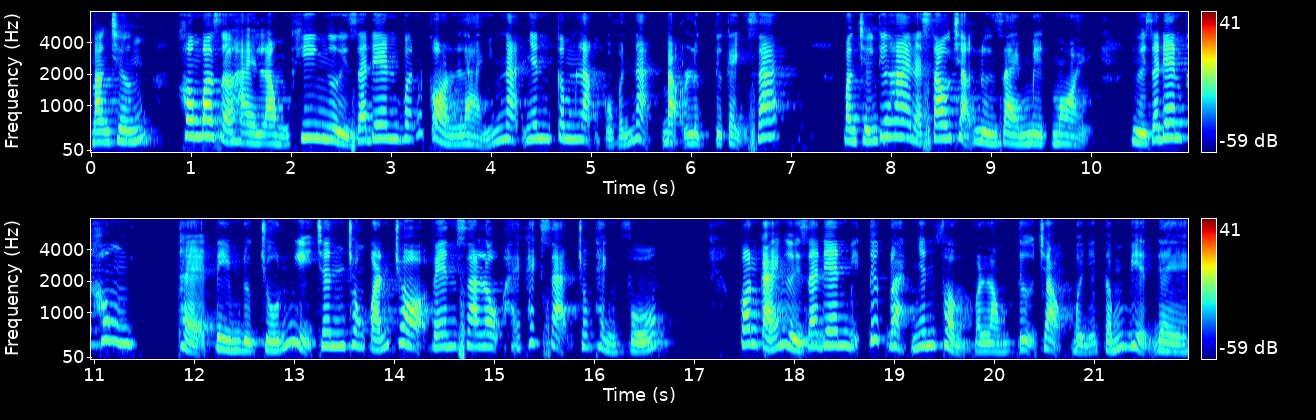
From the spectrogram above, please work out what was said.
Bằng chứng, không bao giờ hài lòng khi người da đen vẫn còn là những nạn nhân câm lặng của vấn nạn bạo lực từ cảnh sát. Bằng chứng thứ hai là sau chặng đường dài mệt mỏi, người da đen không thể tìm được chốn nghỉ chân trong quán trọ ven xa lộ hay khách sạn trong thành phố. Con cái người da đen bị tước đoạt nhân phẩm và lòng tự trọng bởi những tấm biển đề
